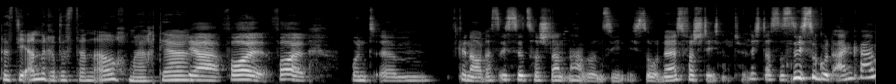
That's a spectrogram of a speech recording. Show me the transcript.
dass die andere das dann auch macht, ja. Ja, voll, voll. Und ähm, genau, dass ich es jetzt verstanden habe und sie nicht so. Ne, das verstehe ich natürlich, dass es nicht so gut ankam.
